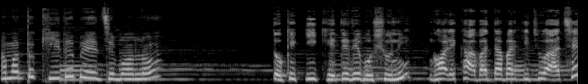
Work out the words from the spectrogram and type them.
আমার তো খিদে পেয়েছে বলো। তোকে কি খেতে দেবো শুনি? ঘরে খাবার দাবার কিছু আছে?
